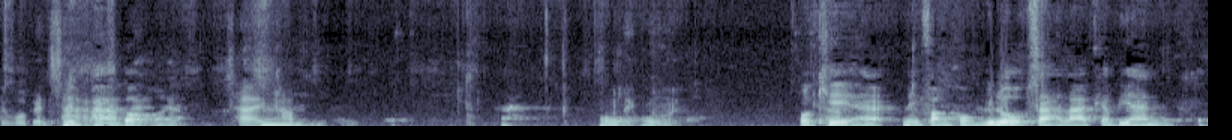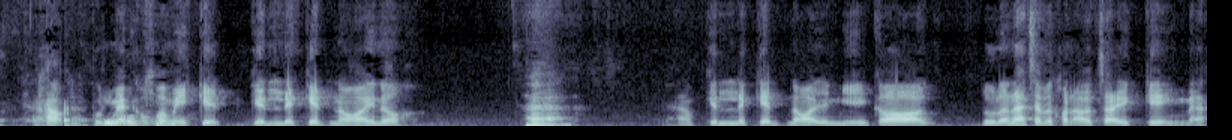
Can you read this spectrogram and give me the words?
ถือว่าเป็นสาระใช่ครับโอ้โหโอเคฮะ ในฝั่งของยุโรปสหรัฐครับพี่อันครับคุณแม็กเขาก็มีเกตเกตเล็กเกตน้อยเนาะนะครับเกตเล็กเกตน้อยอย่างนี้ก็ดูแล้วน่าจะเป็นคนเอาใจเก่งนะ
